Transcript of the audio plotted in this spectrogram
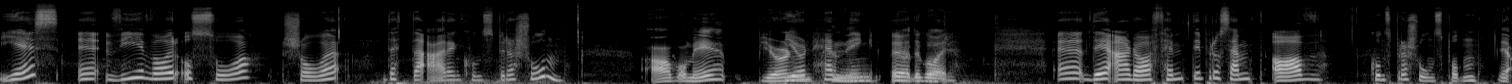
Yes, eh, vi var og så showet 'Dette er en konspirasjon'. Av og med Bjørn, Bjørn Henning Ødegård. Eh, det er da 50% av Konspirasjonspodden. Ja.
